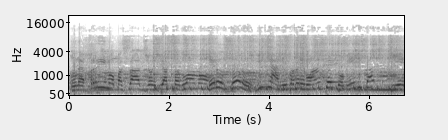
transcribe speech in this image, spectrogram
un primo passaggio in Piazza Duomo. E non solo, gli ignari li troveremo anche domenica 10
